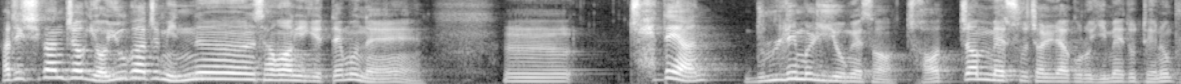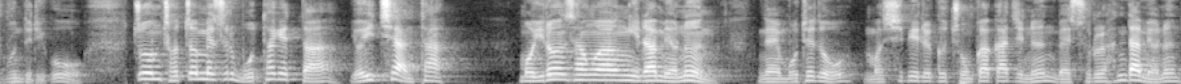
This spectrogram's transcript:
아직 시간적 여유가 좀 있는 상황이기 때문에 음, 최대한 눌림을 이용해서 저점 매수 전략으로 임해도 되는 부분들이고 좀 저점 매수를 못 하겠다. 여의치 않다. 뭐 이런 상황이라면은 네, 못해도 뭐 11일 그 종가까지는 매수를 한다면은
